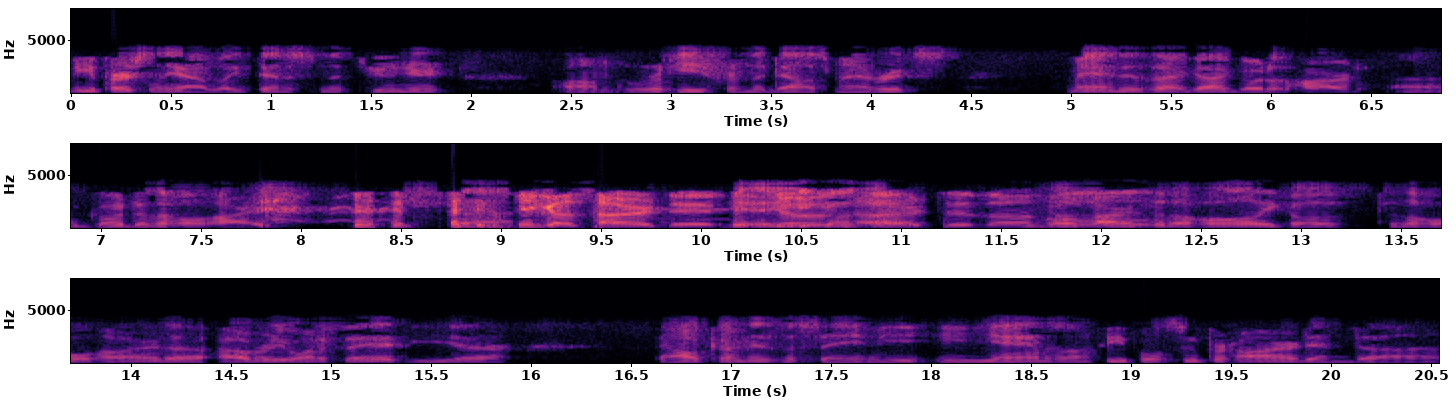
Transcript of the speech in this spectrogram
me personally I like Dennis Smith Jr., um, rookie from the Dallas Mavericks. Man, does that guy go to the hard uh go to the whole hard. uh, he goes hard, dude. He, He goes, goes hard, to the he goes hard to the hole, he goes to the whole hard, uh, however you want to say it. He uh the outcome is the same. He he yams on people super hard, and uh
